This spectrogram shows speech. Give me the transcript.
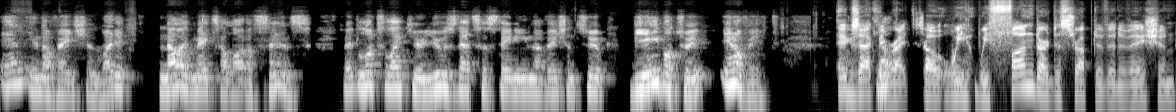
and innovation. But it now it makes a lot of sense. It looks like you use that sustaining innovation to be able to innovate. Exactly right. So we we fund our disruptive innovation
